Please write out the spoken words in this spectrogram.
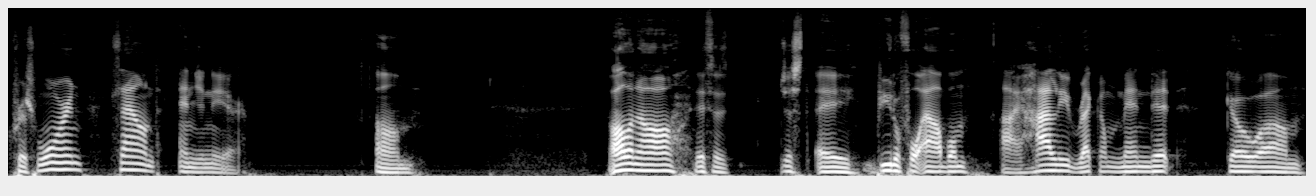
Chris Warren sound engineer. Um, all in all, this is just a beautiful album. I highly recommend it. Go, um,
